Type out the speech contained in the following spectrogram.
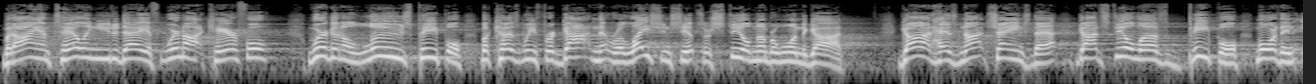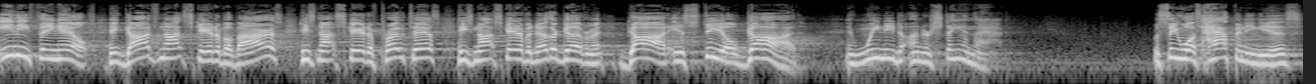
But I am telling you today, if we're not careful, we're going to lose people because we've forgotten that relationships are still number one to God. God has not changed that. God still loves people more than anything else. And God's not scared of a virus. He's not scared of protests. He's not scared of another government. God is still God. And we need to understand that. But see, what's happening is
